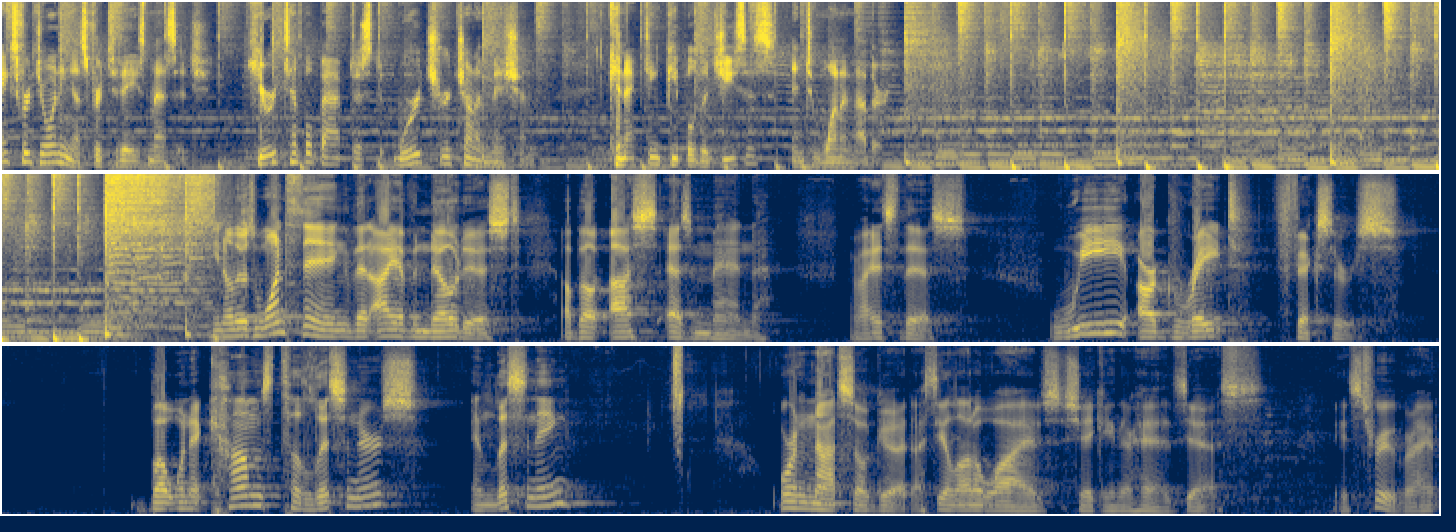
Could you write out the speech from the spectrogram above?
Thanks for joining us for today's message. Here at Temple Baptist, we're a church on a mission, connecting people to Jesus and to one another. You know, there's one thing that I have noticed about us as men, all right? It's this we are great fixers. But when it comes to listeners and listening, we're not so good. I see a lot of wives shaking their heads. Yes, it's true, right?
